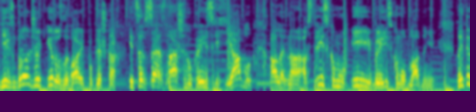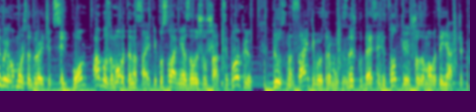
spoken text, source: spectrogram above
їх зброджують і розливають по пляшках. І це все з наших українських яблук, але на австрійському і бельгійському обладнанні. Знайти ви його можете, до речі, в сільпо або замовити на сайті. Посилання я залишу в шапці профілю. Плюс на сайті ви отримаєте знижку 10%, якщо замовите ящик.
